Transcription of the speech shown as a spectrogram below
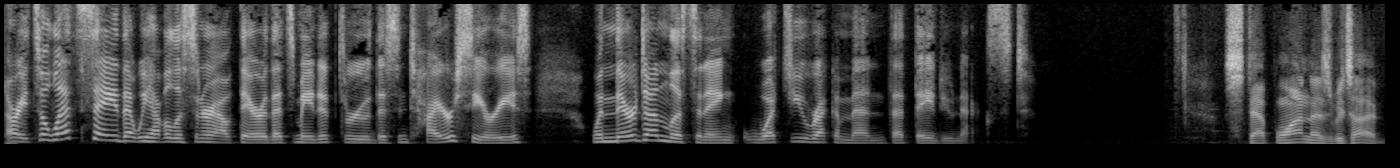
All right. So let's say that we have a listener out there that's made it through this entire series. When they're done listening, what do you recommend that they do next? Step one, as we said,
